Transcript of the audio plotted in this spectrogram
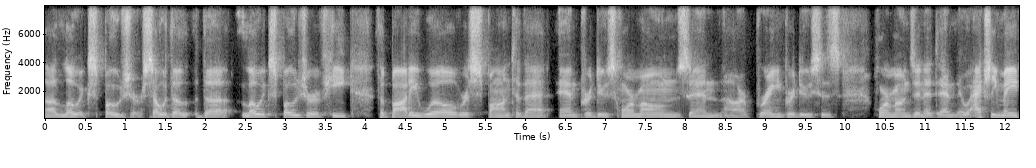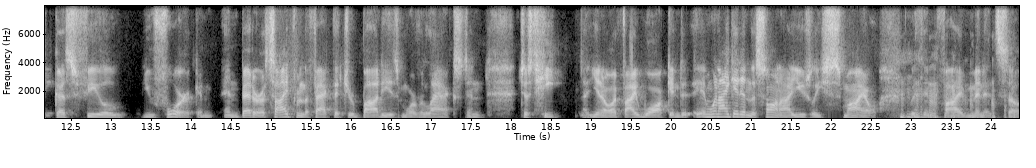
uh, low exposure. So mm-hmm. the the low exposure of heat, the body will respond to that and produce hormones, and our brain produces hormones in it, and it will actually make us feel euphoric and, and better. Aside from the fact that your body is more relaxed and just heat. You know, if I walk into and when I get in the sauna, I usually smile within five minutes. So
